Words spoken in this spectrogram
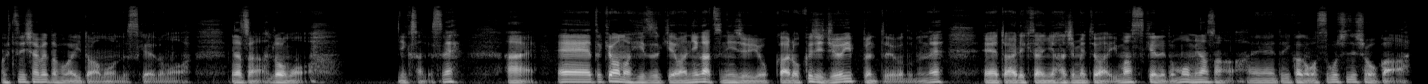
まあ、普通に喋った方がいいとは思うんですけれども、皆さんどうも、ニクさんですね。はい。えっ、ー、と、今日の日付は2月24日6時11分ということでね、えっ、ー、と、ありきたりに始めてはいますけれども、皆さん、えっ、ー、と、いかがお過ごしでしょうか？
